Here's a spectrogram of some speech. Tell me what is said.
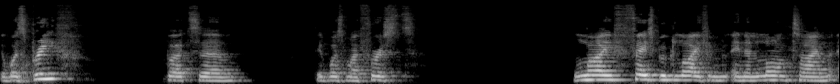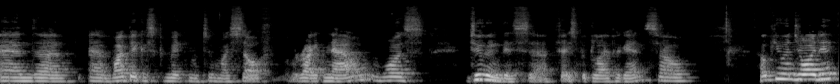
it was brief, but um, it was my first live, Facebook Live in, in a long time. And uh, uh, my biggest commitment to myself right now was doing this uh, Facebook Live again. So hope you enjoyed it.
